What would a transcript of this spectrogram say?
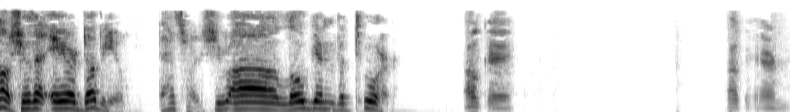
Oh, she was at ARW. That's right. She uh Logan Vatour. Okay. Okay, Aaron.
